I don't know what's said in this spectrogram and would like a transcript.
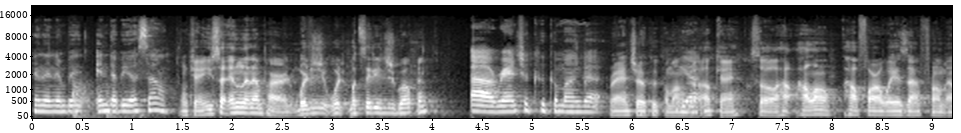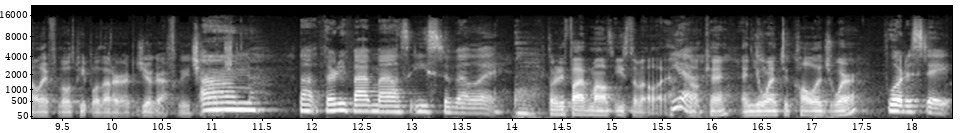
and then in NWSL. Okay, you said Inland Empire. Where did you? What, what city did you grow up in? Uh, Rancho Cucamonga. Rancho Cucamonga. Yeah. Okay, so how, how long? How far away is that from LA for those people that are geographically challenged? Um, about 35 miles east of LA, 35 miles east of LA. Yeah. Okay, and you went to college where? Florida State.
